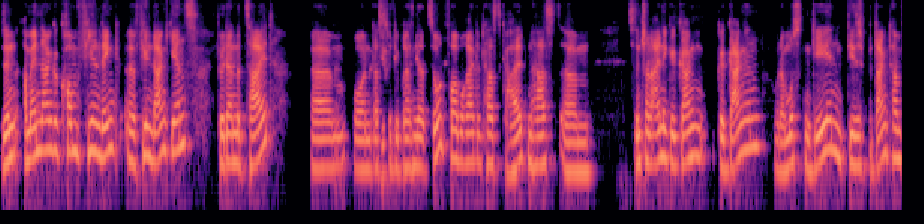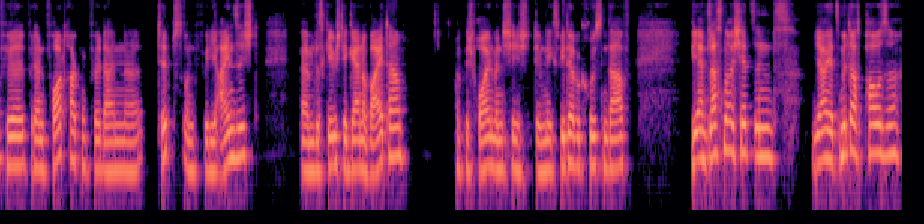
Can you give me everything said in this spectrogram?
Wir sind am Ende angekommen. Vielen Dank, äh, vielen Dank Jens, für deine Zeit ähm, und dass du die Präsentation vorbereitet hast, gehalten hast. Ähm, es sind schon einige gang, gegangen oder mussten gehen, die sich bedankt haben für, für deinen Vortrag und für deine Tipps und für die Einsicht. Ähm, das gebe ich dir gerne weiter. Würde mich freuen, wenn ich dich demnächst wieder begrüßen darf. Wir entlassen euch jetzt ins, ja, jetzt Mittagspause,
